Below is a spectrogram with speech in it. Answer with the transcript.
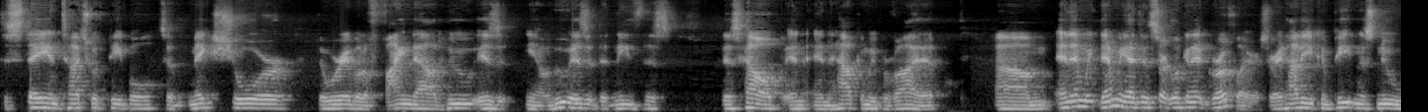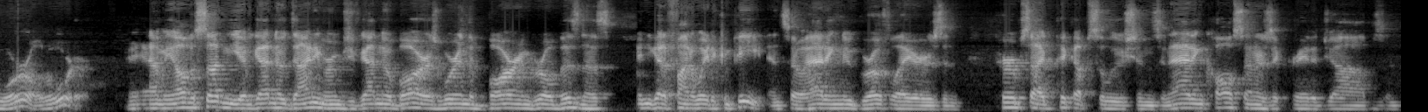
to stay in touch with people, to make sure that we're able to find out who is it, you know, who is it that needs this this help and and how can we provide it. Um, and then we then we had to start looking at growth layers, right? How do you compete in this new world order? I mean, all of a sudden you've got no dining rooms, you've got no bars. We're in the bar and grill business and you got to find a way to compete. And so adding new growth layers and curbside pickup solutions and adding call centers that created jobs. And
